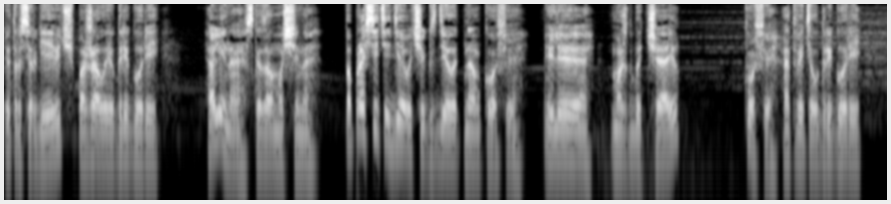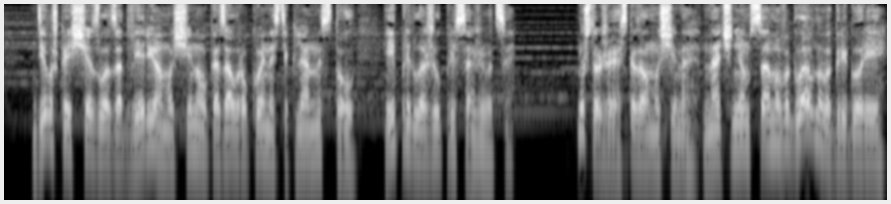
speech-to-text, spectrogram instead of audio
«Петр Сергеевич», — пожал ее Григорий. «Алина», — сказал мужчина, — «попросите девочек сделать нам кофе. Или, может быть, чаю?» «Кофе», — ответил Григорий. Девушка исчезла за дверью, а мужчина указал рукой на стеклянный стол — и предложил присаживаться. «Ну что же», — сказал мужчина, — «начнем с самого главного, Григорий».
